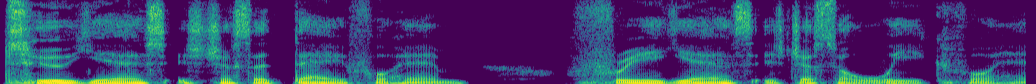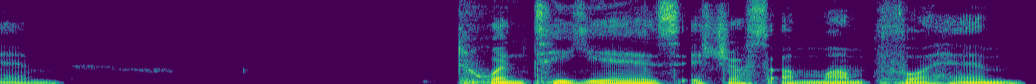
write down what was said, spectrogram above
Two years is just a day for him. Three years is just a week for him. 20 years is just a month for him.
